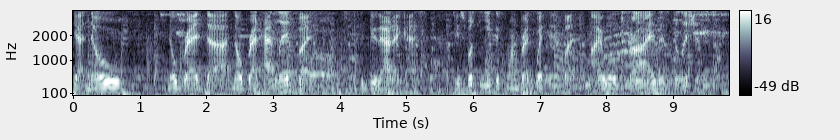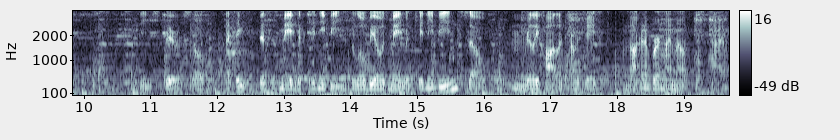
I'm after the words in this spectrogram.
yeah, no no bread, uh, no bread hat lid, but you can do that, I guess. So you're supposed to eat the cornbread with it, but I will try this delicious bean stew. So I think this is made with kidney beans. The lobio is made with kidney beans, so mm, really hot. Let's have a taste. I'm not gonna burn my mouth this time.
